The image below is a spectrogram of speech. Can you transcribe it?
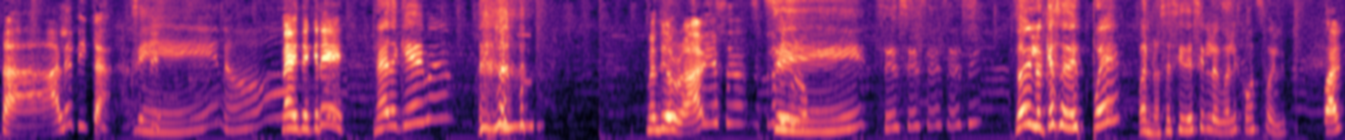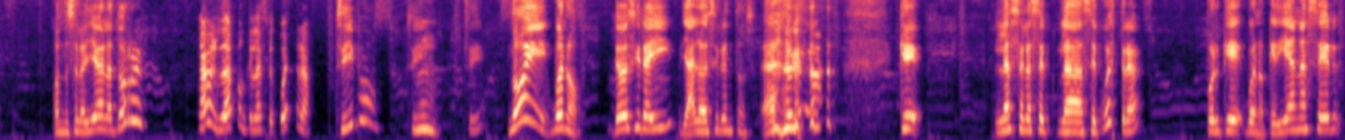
sale, picante. Sí, no. Nadie te cree. Nada de qué, Me dio rabia ese. Sí, sí, sí, sí, sí. No, y lo que hace después, bueno, no sé si decirlo, igual es como spoiler. ¿Cuál? Cuando se la lleva a la torre, La verdad, porque la secuestra. sí, po, sí, Mm. sí. No, y bueno, debo decir ahí, ya lo voy a decir entonces, que la, se la, la secuestra porque, bueno, querían hacer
